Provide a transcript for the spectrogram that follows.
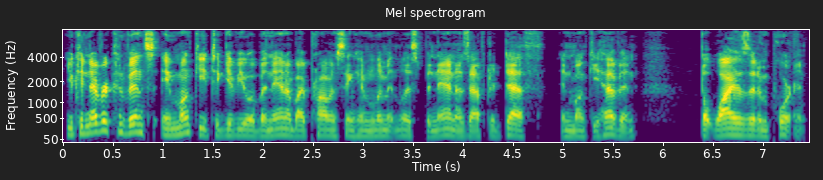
You can never convince a monkey to give you a banana by promising him limitless bananas after death in monkey heaven. But why is it important?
